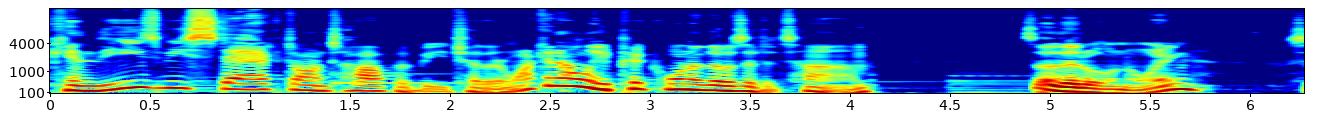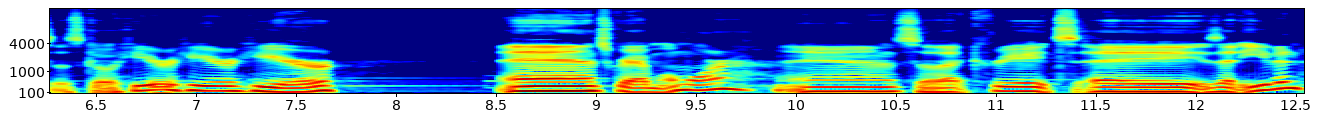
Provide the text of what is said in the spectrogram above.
Can these be stacked on top of each other? Why can I only pick one of those at a time? It's a little annoying. So let's go here, here, here. And let's grab one more. And so that creates a, is that even?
